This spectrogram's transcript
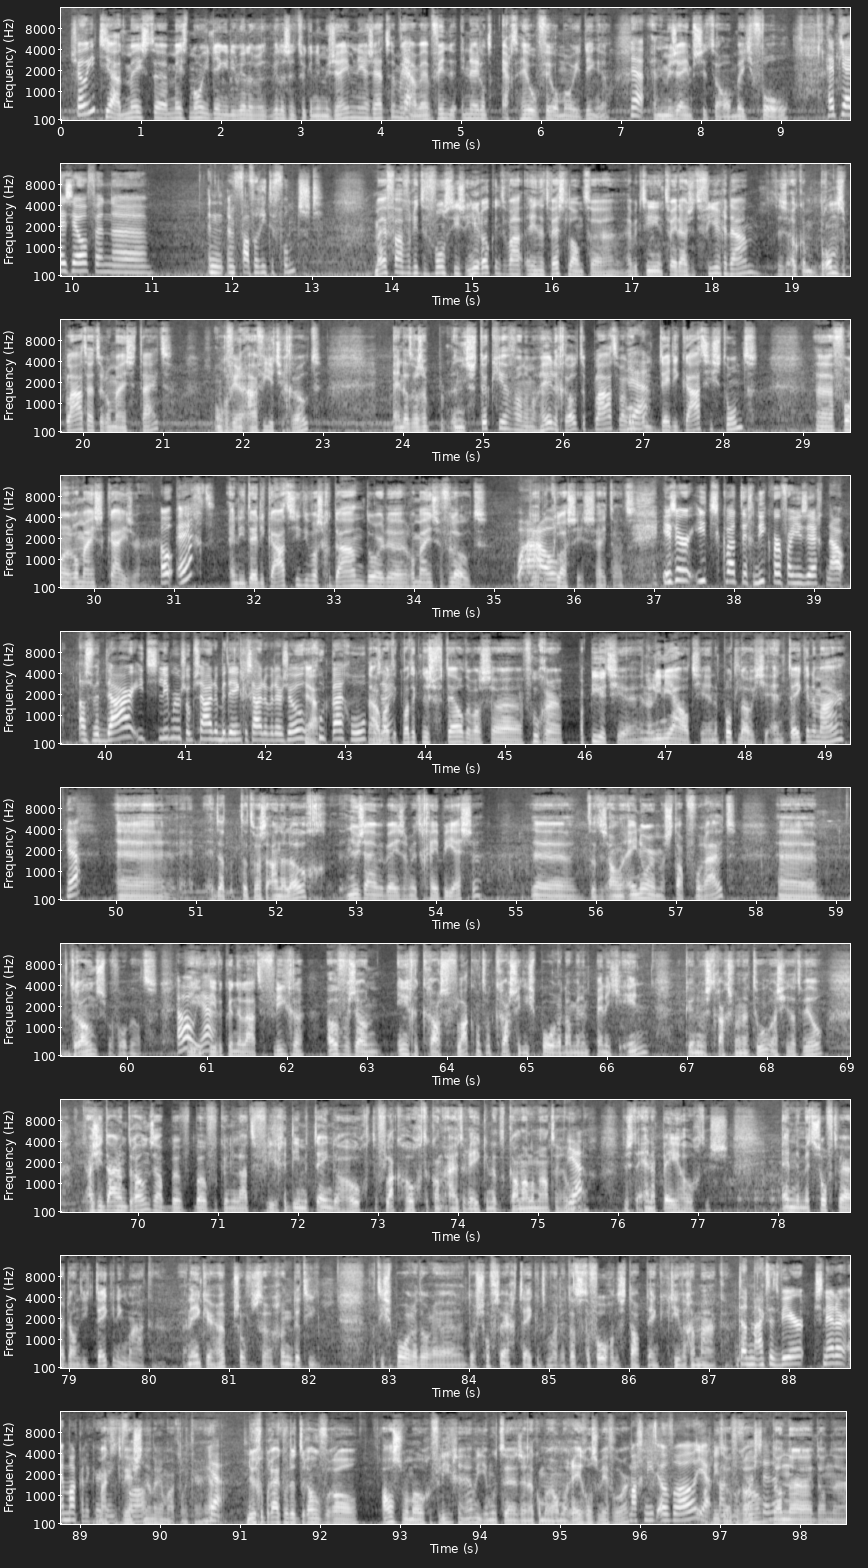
Zoiets? Ja, de meest, eh, meest mooie dingen die willen, we, willen ze natuurlijk in een museum neerzetten. Maar ja. Ja. we vinden in Nederland echt heel veel mooie dingen. Ja. En de museums zitten al een beetje vol. Heb jij zelf een, een, een favoriete vondst? Mijn favoriete vondst die is hier ook in het, in het Westland. eh, heb ik die in 2004 gedaan. Het is ook een bronzen plaat uit de Romeinse tijd. Ongeveer een A4'tje groot. En dat was een, een stukje van een hele grote plaat... waarop Ja. een dedicatie stond eh, voor een Romeinse keizer. Oh, echt? En die dedicatie die was gedaan door de Romeinse vloot. De, de Wauw. Classis heet dat. Is er iets qua techniek waarvan je zegt... nou, als we daar iets slimmers op zouden bedenken... zouden we daar zo Ja. goed bij geholpen Nou, zijn? wat ik, wat ik dus vertelde was eh, vroeger papiertje en een lineaaltje en een potloodje en tekenen maar. Ja. Eh, dat, dat was analoog. Nu zijn we bezig met GPS'en. Eh, dat is al een enorme stap vooruit. Drones bijvoorbeeld. Oh, die, ja. die we kunnen laten vliegen over zo'n ingekrast vlak. Want we krassen die sporen dan met een pennetje in. Daar kunnen we straks wel naartoe als je dat wil. Als je daar een drone zou bo- boven kunnen laten vliegen... die meteen de, hoogte, de vlakhoogte kan uitrekenen. Dat kan allemaal tegenwoordig. Dus de NAP-hoogtes. En met software dan die tekening maken. In één keer, hup, software, gewoon dat die, dat die sporen door, eh, door software getekend worden. Dat is de volgende stap, denk ik, die we gaan maken. Dat maakt het weer sneller en makkelijker, Maakt denk het weer vooral. sneller en makkelijker. Ja. Ja. Nu gebruiken we de drone vooral als we mogen vliegen. Hè? Want je moet, eh, er zijn ook allemaal, allemaal regels weer voor. Mag niet overal? Ja, Mag niet kan ik me overal. voorstellen. Dan, eh, dan, eh,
